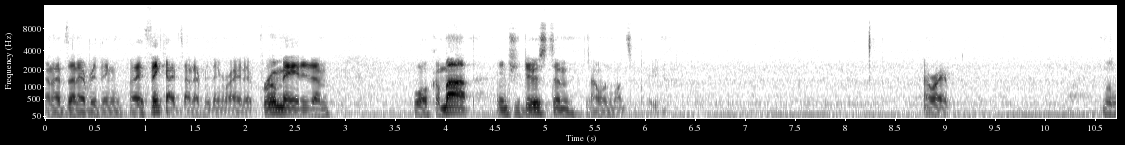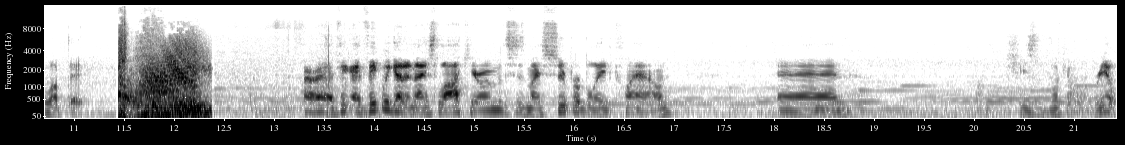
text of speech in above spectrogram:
and I've done everything. I think I've done everything right. I've roommated him, woke them up, introduced them. No one wants to breed. All right, little update. All right, I think I think we got a nice lock here. on. This is my Super Blade Clown, and she's looking really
